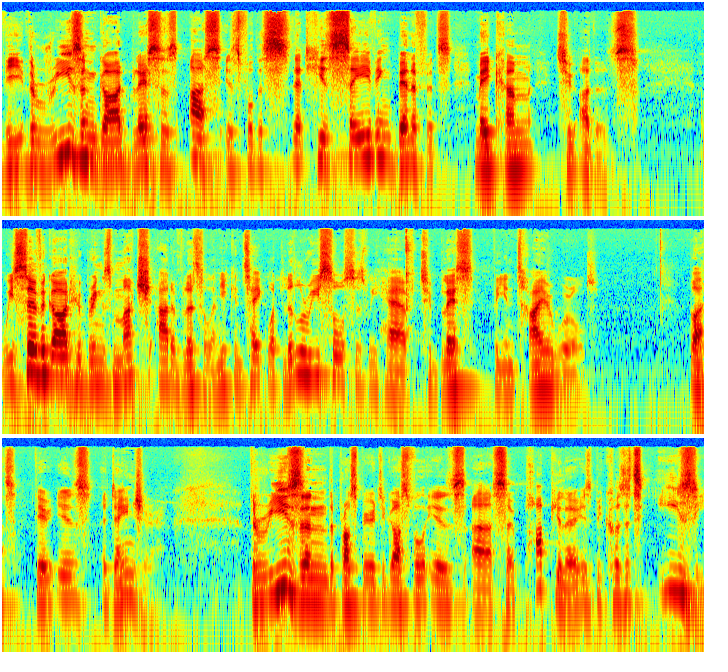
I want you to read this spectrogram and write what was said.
The, the reason God blesses us is for this, that his saving benefits may come to others. We serve a God who brings much out of little, and he can take what little resources we have to bless the entire world. But there is a danger. The reason the prosperity gospel is uh, so popular is because it's easy.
